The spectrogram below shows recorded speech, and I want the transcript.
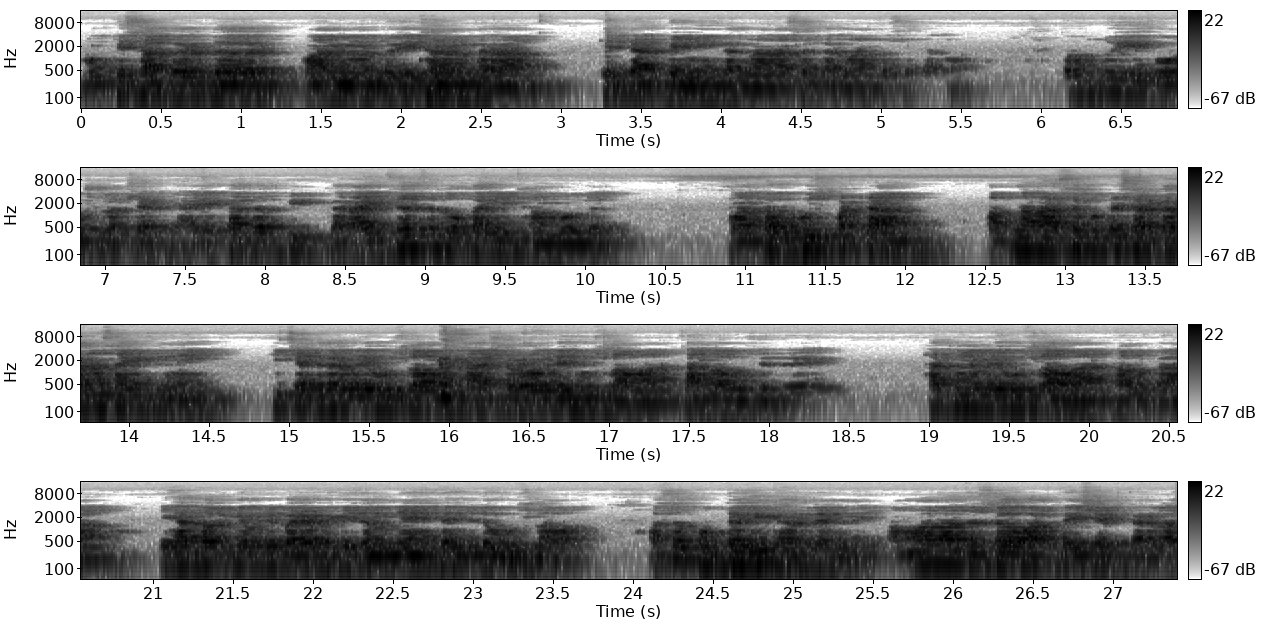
मग ते साखर दर मग आम्ही म्हणतो इथेनॉल करा ते त्यात बेंडिंग करणार असं करणार तसं करणार. परंतु एक गोष्ट लक्षात घ्या एखादं पीक करायचंच लोकांनी थांबवलं. मग आता ऊस पट्टा आपणाला असं कुठं सरकारनं सांगितलं नाही की चंदगडमध्ये ऊस लावू नका शिरोळमध्ये ऊस लावा चांगला ऊस येतोय. हातकणमध्ये ऊस लावा तालुका. ह्या तालुक्यामध्ये बऱ्यापैकी जमिनी आहेत त्यांनी तिथं ऊस लावा. असं कुठंही ठरलेलं नाही. आम्हाला जसं वाटतंय शेतकऱ्याला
